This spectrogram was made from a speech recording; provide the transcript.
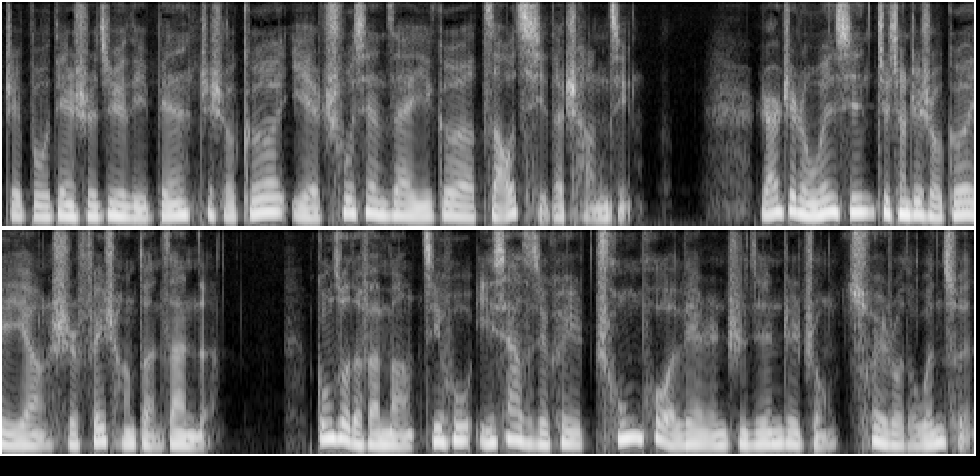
这部电视剧里边，这首歌也出现在一个早起的场景。然而，这种温馨就像这首歌一样，是非常短暂的。工作的繁忙几乎一下子就可以冲破恋人之间这种脆弱的温存。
